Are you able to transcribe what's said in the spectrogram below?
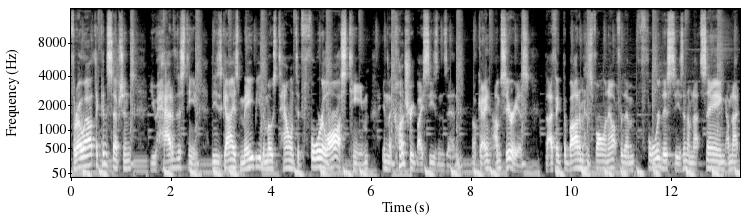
Throw out the conceptions you had of this team. These guys may be the most talented four loss team in the country by season's end. Okay, I'm serious. I think the bottom has fallen out for them for this season. I'm not saying I'm not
